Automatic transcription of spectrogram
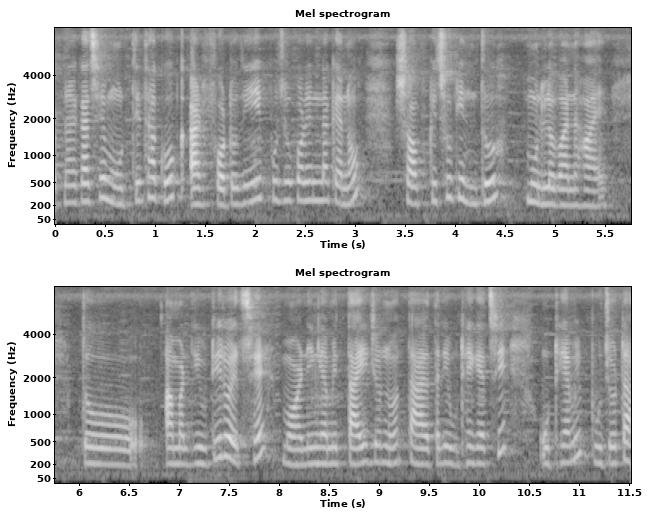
আপনার কাছে মূর্তি থাকুক আর ফটো দিয়েই পুজো করেন না কেন সব কিছু কিন্তু মূল্যবান হয়। তো আমার ডিউটি রয়েছে মর্নিং আমি তাই জন্য তাড়াতাড়ি উঠে গেছি, উঠে আমি পুজোটা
